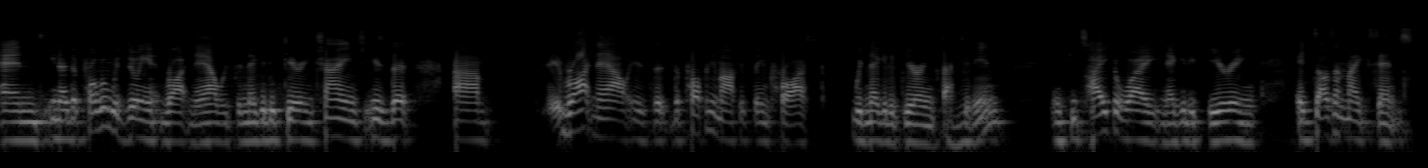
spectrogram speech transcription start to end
and you know the problem with doing it right now with the negative gearing change is that um, right now is that the property market's been priced with negative gearing factored mm-hmm. in. If you take away negative gearing, it doesn't make sense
